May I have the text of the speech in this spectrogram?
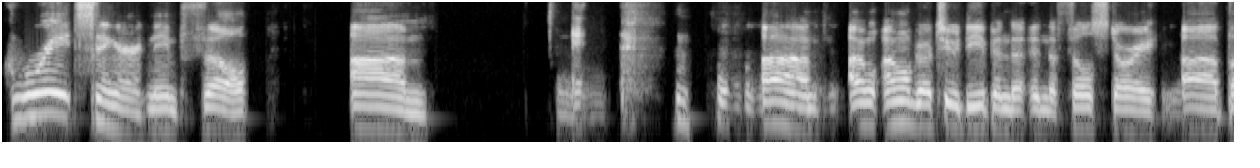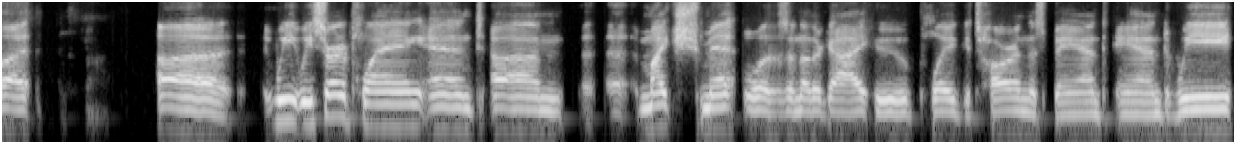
great singer named Phil. Um, um, I, I won't go too deep into in the Phil story, uh, but uh, we we started playing, and um, uh, Mike Schmidt was another guy who played guitar in this band, and we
